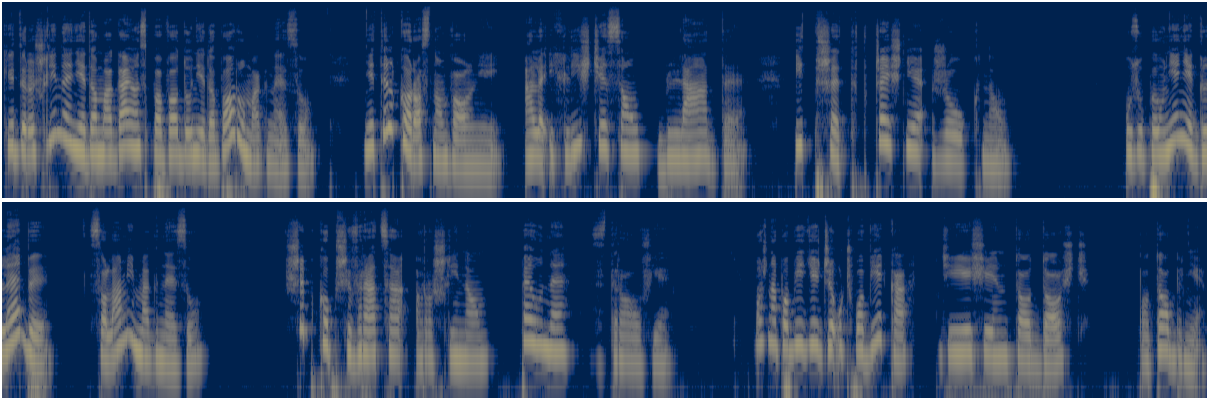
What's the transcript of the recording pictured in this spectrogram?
Kiedy rośliny nie domagają z powodu niedoboru magnezu, nie tylko rosną wolniej, ale ich liście są blade i przedwcześnie żółkną. Uzupełnienie gleby solami magnezu szybko przywraca roślinom pełne zdrowie. Można powiedzieć, że u człowieka dzieje się to dość podobnie.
